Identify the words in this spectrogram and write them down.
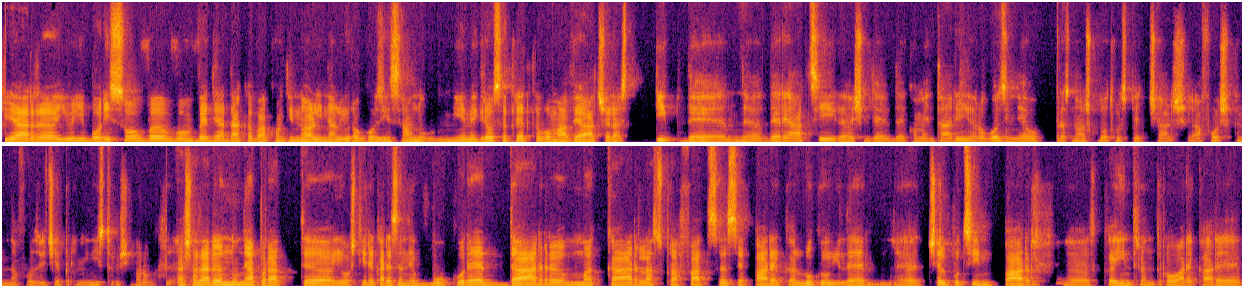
Iar Yuri Borisov vom vedea dacă va continua linia lui Rogozin sau nu. Mie mi-e greu să cred că vom avea același tip de, de reacții uh, și de, de comentarii. Rogozin e un personaj cu totul special și a fost și când a fost viceprim-ministru și mă rog. Așadar, nu neapărat uh, e o știre care să ne bucure, dar măcar la suprafață se pare că lucrurile uh, cel puțin par că intră într-o oarecare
